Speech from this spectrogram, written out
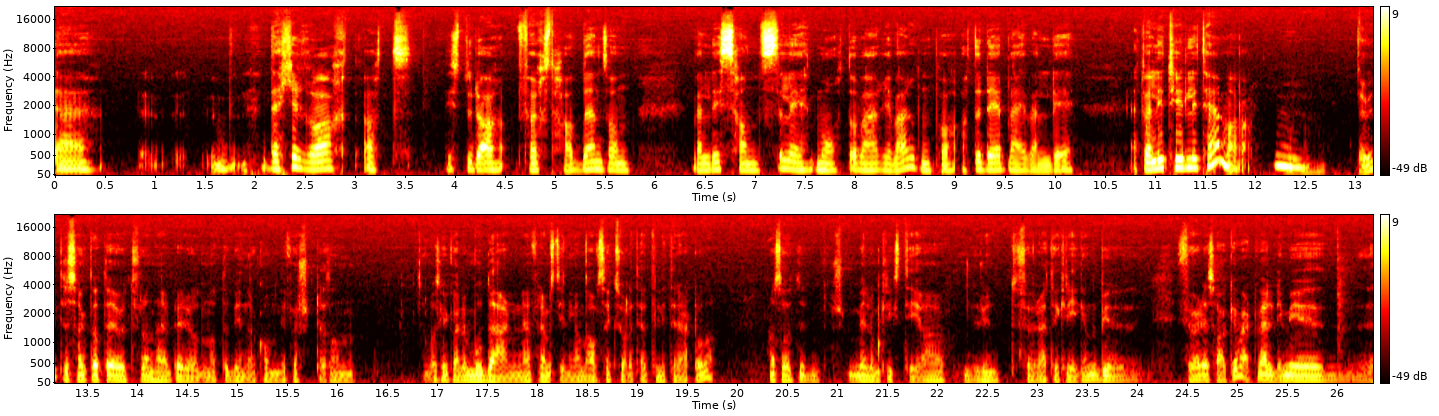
det er, det er ikke rart at hvis du da først hadde en sånn veldig sanselig måte å være i verden på, at det ble veldig, et veldig tydelig tema, da. Mm. Det er jo interessant at det er ut fra denne perioden at det begynner å komme de første sånn, hva skal vi kalle moderne fremstillingene av seksualitet litterært òg, da. Altså mellomkrigstida rundt før og etter krigen. Det begynner, før det så har ikke vært veldig mye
